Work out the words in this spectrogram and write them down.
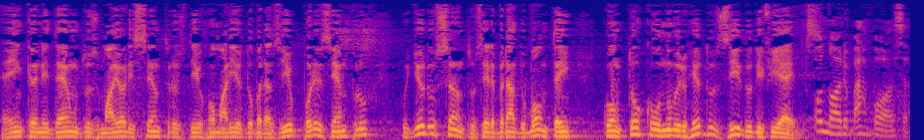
Em Canidé, um dos maiores centros de romaria do Brasil, por exemplo, o Dia do Santo, celebrado ontem, contou com o um número reduzido de fiéis. Honório Barbosa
